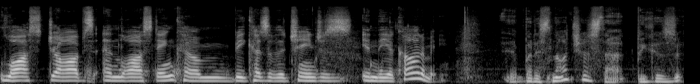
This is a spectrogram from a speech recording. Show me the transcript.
lost jobs and lost income because of the changes in the economy. But it's not just that because it,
